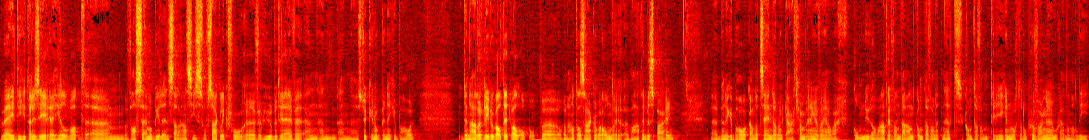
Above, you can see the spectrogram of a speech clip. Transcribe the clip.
Wij digitaliseren heel wat um, vaste en mobiele installaties, hoofdzakelijk voor uh, verhuurbedrijven en, en, en uh, stukje ook binnen gebouwen. De nadruk ligt ook altijd wel op, op, op een aantal zaken, waaronder waterbesparing. Binnen gebouwen kan het zijn dat we een kaart gaan brengen van ja, waar komt nu dat water vandaan? Komt dat van het net? Komt dat van het regen? Wordt dat opgevangen? Hoe gaan dan al die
